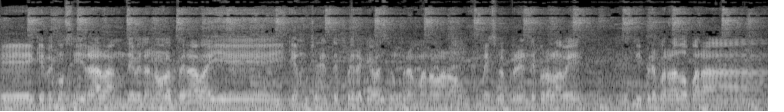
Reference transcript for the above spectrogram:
eh, que me consideraran, de verdad no lo esperaba y, y que mucha gente espera que va a ser un gran mano a mano. Me sorprende, pero a la vez estoy preparado para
